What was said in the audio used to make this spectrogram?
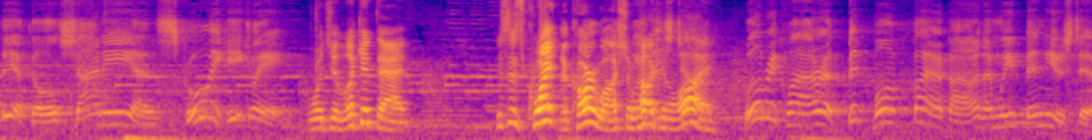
vehicles shiny and squeaky clean. Would you look at that? This is quite the car wash, I'm For not gonna lie. We'll require a bit more firepower than we've been used to.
